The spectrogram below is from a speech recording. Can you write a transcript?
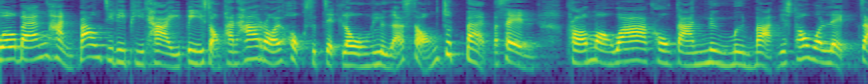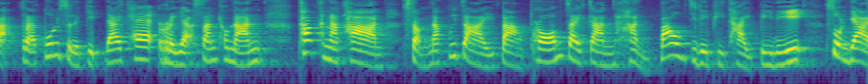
World Bank หันเป้า GDP ไทยปี 2567 ลงเหลือ 2.8%เพราะมองว่าโครงการ 10,000 บาท Digital Wallet จะกระตุ้นเศรษฐกิจได้แค่ระยะสั้นเท่านั้น ภาคธนาคาร สำนักวิจัยต่างพร้อมใจกันหันเป้า GDP ไทยปีนี้ ส่วนใหญ่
